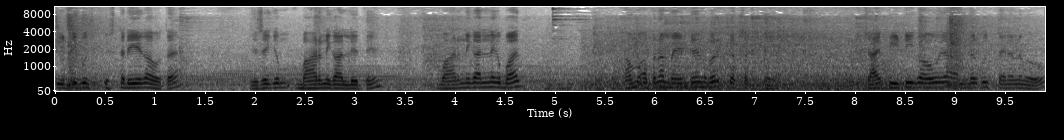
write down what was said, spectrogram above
पीटी कुछ इस तरीके का होता है, जैसे कि हम बाहर निकाल लेते हैं। बाहर निकालने के बाद हम अपना मेंटेनेंस वर्क कर सकते हैं, चाहे पीटी का हो या अंदर कुछ पैनल में हो।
